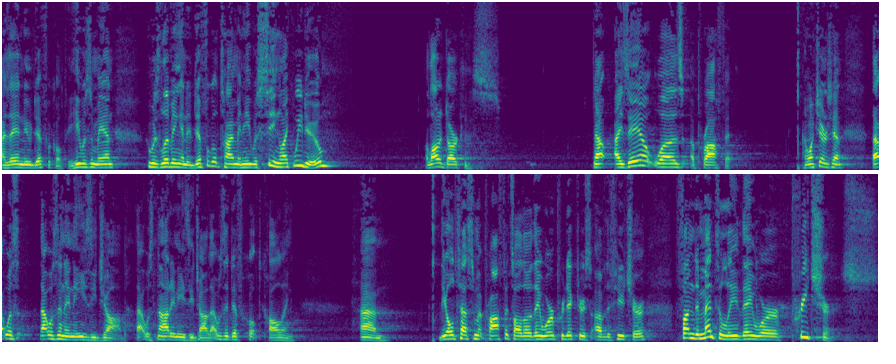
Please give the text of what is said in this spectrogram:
Isaiah knew difficulty. He was a man who was living in a difficult time and he was seeing, like we do, a lot of darkness. Now, Isaiah was a prophet. I want you to understand that, was, that wasn't an easy job. That was not an easy job. That was a difficult calling. Um, the Old Testament prophets, although they were predictors of the future, fundamentally they were preachers.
